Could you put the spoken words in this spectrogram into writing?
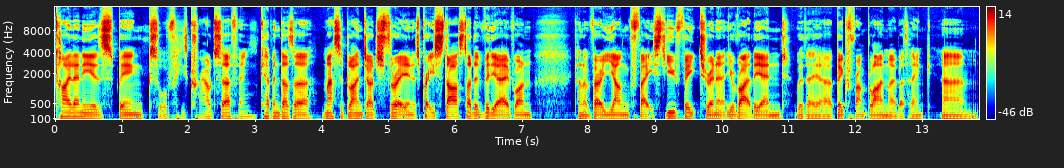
Kai Lenny is being sort of he's crowd surfing. Kevin does a massive blind judge three, and it's pretty star-studded video. Everyone kind of very young faced. You feature in it. You're right at the end with a uh, big front blind mob, I think. Um,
